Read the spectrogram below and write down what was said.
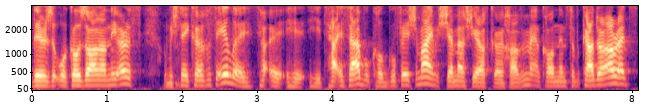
there's what goes on on the earth. And call them sabkadar aretz.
